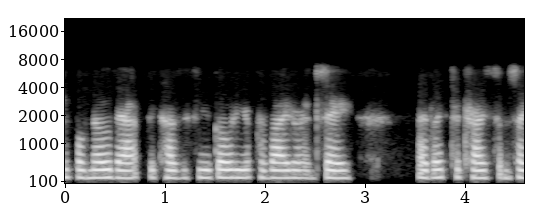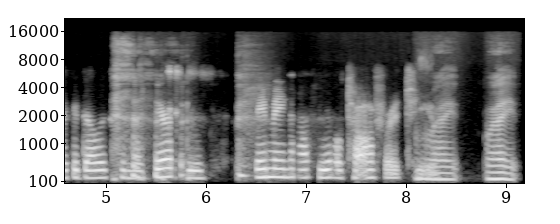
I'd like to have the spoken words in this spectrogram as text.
people know that because if you go to your provider and say, I'd like to try some psychedelics in my therapy, they may not be able to offer it to you. Right, right.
